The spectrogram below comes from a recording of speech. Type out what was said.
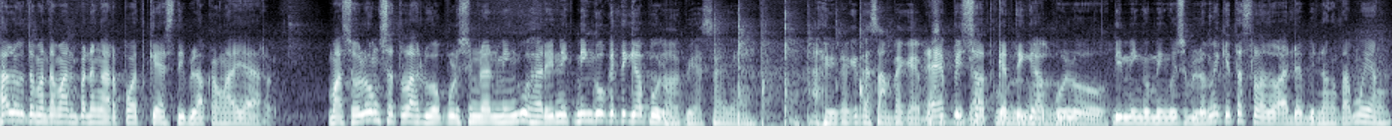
Halo teman-teman pendengar podcast di belakang layar. Mas Ulung setelah 29 minggu hari ini minggu ke-30. Luar biasa ya. Akhirnya kita sampai ke episode, episode 30. ke-30. Di minggu-minggu sebelumnya kita selalu ada bintang tamu yang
